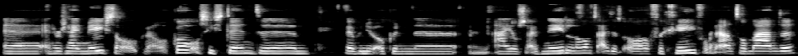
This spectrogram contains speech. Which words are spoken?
Uh, en er zijn meestal ook wel co-assistenten, we hebben nu ook een, uh, een uit Nederland, uit het OLVG voor een aantal maanden.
